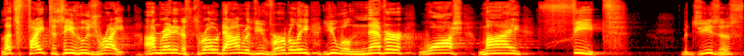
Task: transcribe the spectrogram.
Let's fight to see who's right. I'm ready to throw down with you verbally. You will never wash my feet. But Jesus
